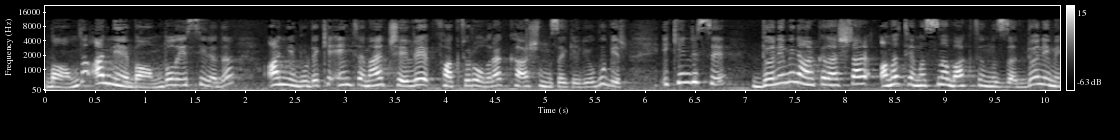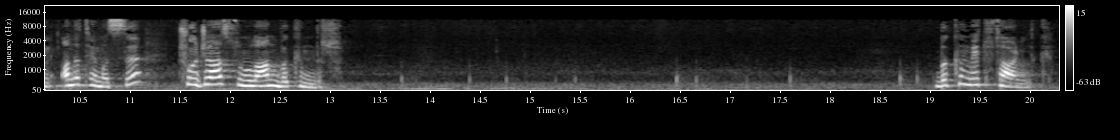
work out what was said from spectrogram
bağımlı? Anneye bağımlı. Dolayısıyla da anne buradaki en temel çevre faktörü olarak karşımıza geliyor. Bu bir. İkincisi dönemin arkadaşlar ana temasına baktığımızda dönemin ana teması çocuğa sunulan bakımdır. Bakım ve tutarlılık.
